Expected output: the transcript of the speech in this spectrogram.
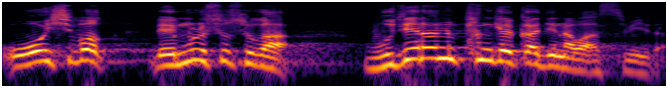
50억 뇌물수수가 무죄라는 판결까지 나왔습니다.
